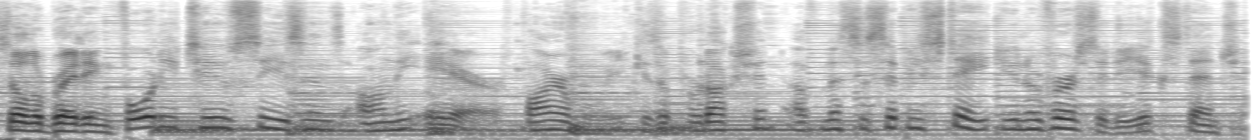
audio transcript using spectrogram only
Celebrating 42 seasons on the air, Farm Week is a production of Mississippi State University Extension.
